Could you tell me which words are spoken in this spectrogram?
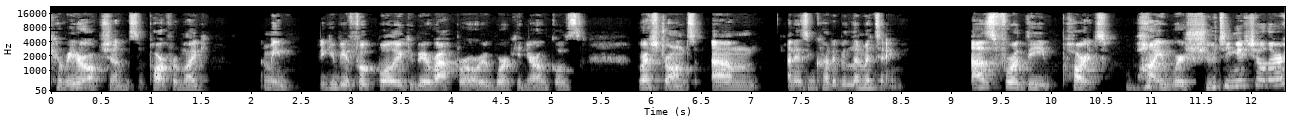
career options apart from like, I mean, you can be a footballer, you could be a rapper, or you work in your uncle's restaurant, um, and it's incredibly limiting. As for the part why we're shooting each other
